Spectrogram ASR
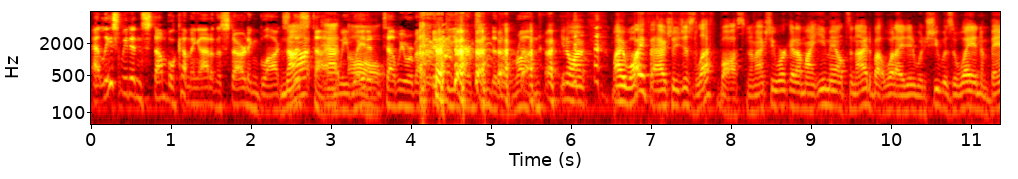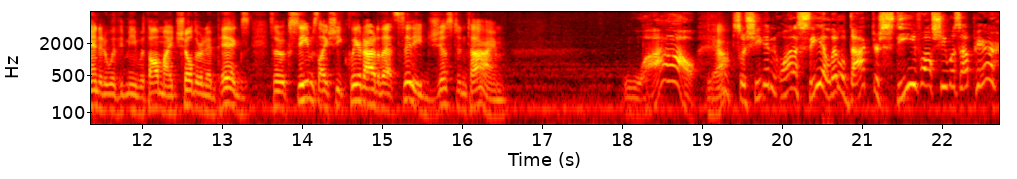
At least we didn't stumble coming out of the starting blocks this time. we waited until we were about 50 yards into the run. You know, I, my wife actually just left Boston. I'm actually working on my email tonight about what I did when she was away and abandoned with me with all my children and pigs. So it seems like she cleared out of that city just in time. Wow. Yeah. So she didn't want to see a little Dr. Steve while she was up here?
